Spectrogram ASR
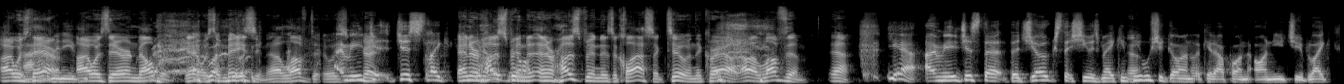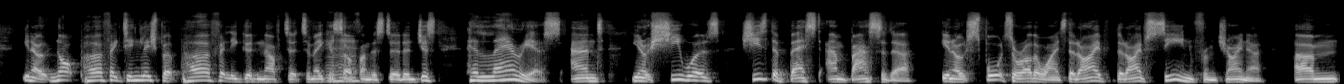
I was uh, there. You, I was there in Melbourne. Yeah, it was amazing. I loved it. It was. I mean, j- just like and her husband know, and her husband is a classic too in the crowd. Oh, I love them. Yeah. Yeah. I mean, just the the jokes that she was making, yeah. people should go and look it up on, on YouTube. Like, you know, not perfect English, but perfectly good enough to, to make mm-hmm. herself understood and just hilarious. And, you know, she was she's the best ambassador, you know, sports or otherwise, that I've that I've seen from China. Um,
